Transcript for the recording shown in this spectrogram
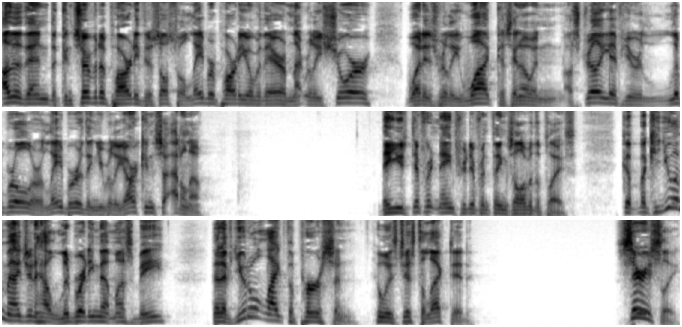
other than the Conservative Party. There's also a Labor Party over there. I'm not really sure what is really what because I know in Australia, if you're liberal or Labor, then you really are conservative. I don't know. They use different names for different things all over the place. But can you imagine how liberating that must be? That if you don't like the person who was just elected, seriously,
